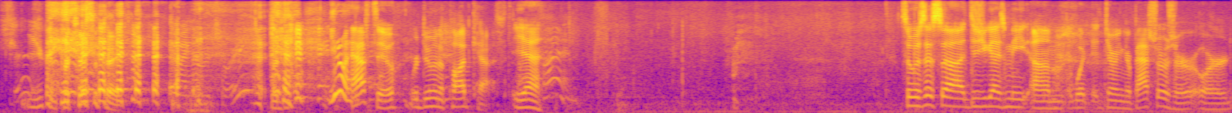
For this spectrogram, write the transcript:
Sure. You can participate. Do I have a choice? You don't have to. We're doing a podcast. Yeah. Fun. So was this? Uh, did you guys meet um, what, during your bachelor's or, or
